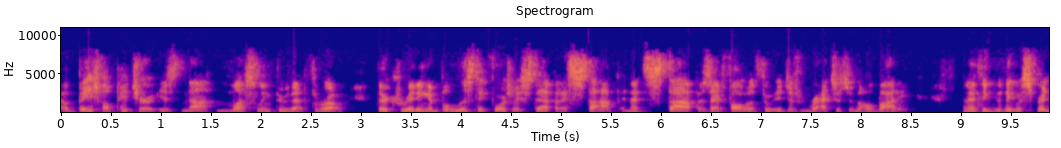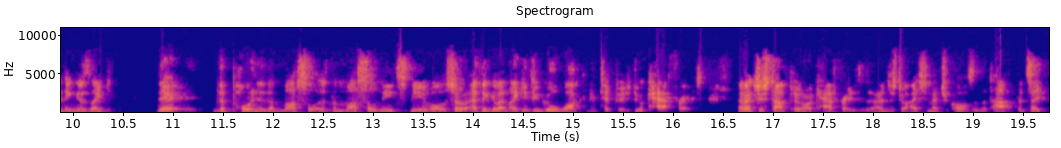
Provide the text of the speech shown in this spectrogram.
a baseball pitcher is not muscling through that throw. They're creating a ballistic force. So I step and I stop, and that stop as I follow through, it just ratchets through the whole body. And I think the thing with sprinting is like there the point of the muscle is the muscle needs to be able so I think about like if you go walk in your tiptoes, you do a calf raise. I've actually stopped doing all calf raises and I just do isometric holds at the top. It's like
